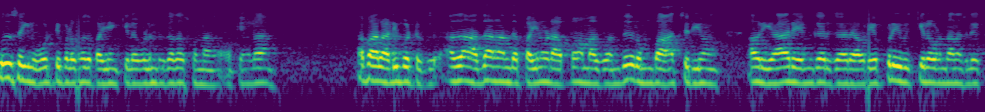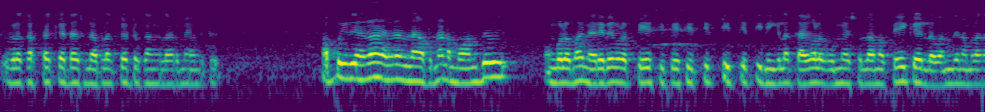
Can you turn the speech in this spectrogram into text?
புது சைக்கிள் ஓட்டி பழகும்போது பையன் கீழே விழுந்திருக்கதா சொன்னாங்க ஓகேங்களா அப்போ அதில் அடிபட்டிருக்கு. அதான் அதான் அந்த பையனோட அப்பா அம்மாவுக்கு வந்து ரொம்ப ஆச்சரியம். அவர் யார் எங்கே இருக்கார் அவர் எப்படி கீழே விழுந்தாலும் சொல்லி இவ்வளோ கரெக்டாக கேட்டால் சொல்லி அப்படிலாம் கேட்டிருக்காங்க எல்லாருமே வந்துட்டு. அப்போ இது என்ன என்னென்ன அப்படின்னா நம்ம வந்து உங்களை மாதிரி நிறைய பேரோட பேசி பேசி திட்டி திட்டி நீங்களாம் தகவலை உண்மையாக சொல்லாமல் ஃபேக் ஐடியில் வந்து நம்மளை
